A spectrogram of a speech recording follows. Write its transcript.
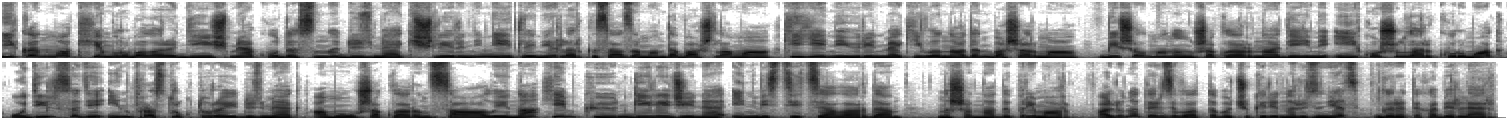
Yıkanmak hem rubaları değişmek odasını düzmek işlerini niyetlenirler kısa zamanda başlama ki yeni öğrenmek yılınadan başarma. Beş almanın uşaklarına değini iyi koşullar kurmak o değil sadece infrastrukturayı düzmek ama uşakların sağlığına hem köyün geleceğine investisiyalardan nişanladı primar. Alona Terzi Vlad Tabachuk, Irina Rüzinец, GRT Haberler.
